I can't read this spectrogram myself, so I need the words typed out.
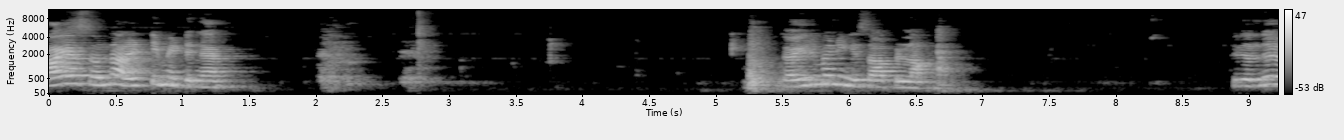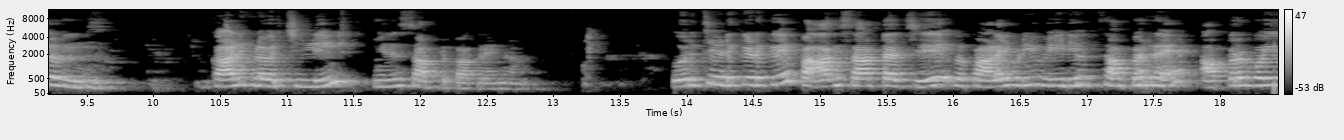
பாயாசம் வந்து அல்டிமேட்டுங்க தயிருமே நீங்கள் சாப்பிட்லாம். இது வந்து காலிஃப்ளவர் சில்லி. இது சாப்பிட்டு பார்க்குறேன் நான். பொரிச்சு எடுக்க எடுக்க பாதி சாப்பிட்டாச்சு. இப்போ பழையபடியும் வீடியோ சாப்பிட்றேன். அப்புறம் போய்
